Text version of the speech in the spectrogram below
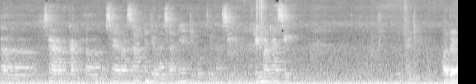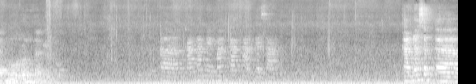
Uh, saya, uh, saya rasa penjelasannya cukup jelas. Terima kasih. Ada yang turun nggak gitu? Uh, karena memang kan harga saham karena uh,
